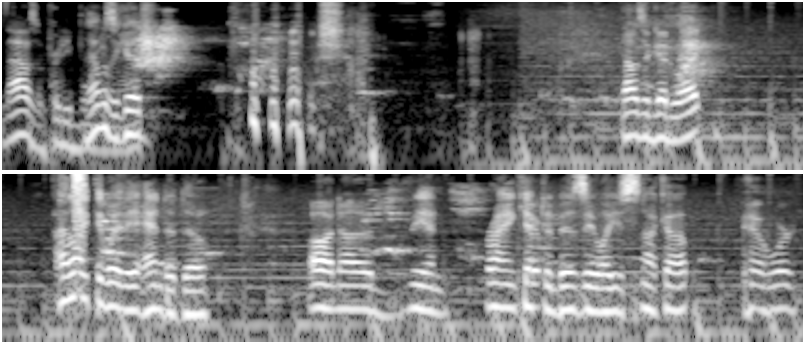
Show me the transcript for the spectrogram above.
That was a pretty boring That was a good. That was a good what? I like the way they ended though. Oh no, Me and Brian kept him busy while you snuck up. we're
